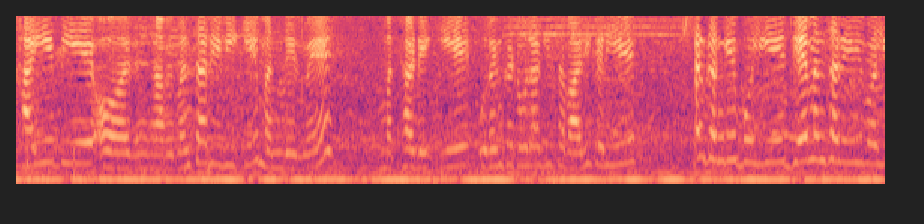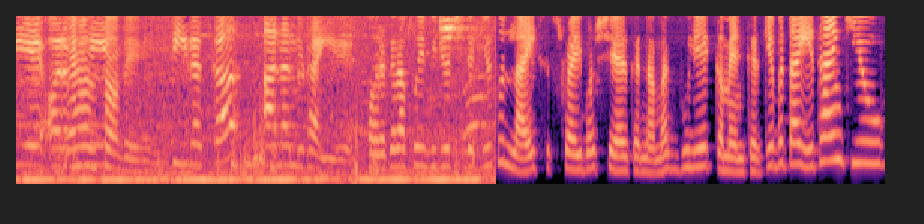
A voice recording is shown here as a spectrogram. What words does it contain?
खाइए, पिए और यहाँ पे मनसा देवी के मंदिर में मत्था टेकिए उरन खटोला की सवारी करिए। गंगे बोलिए जय मनसा देवी बोलिए और अपने तीरथ का आनंद उठाइए। और अगर आपको ये वीडियो अच्छी लगी हो तो लाइक सब्सक्राइब और शेयर करना मत भूलिए कमेंट करके बताइए। थैंक यू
